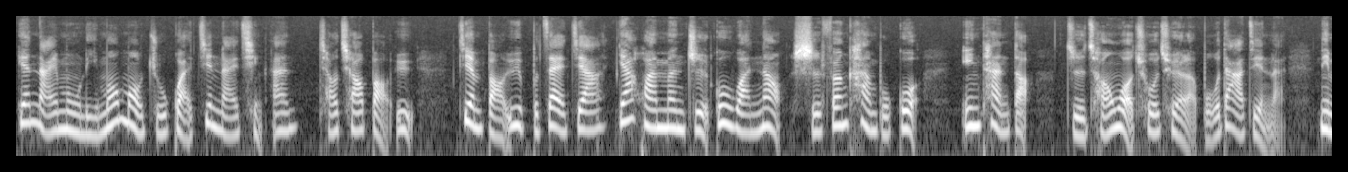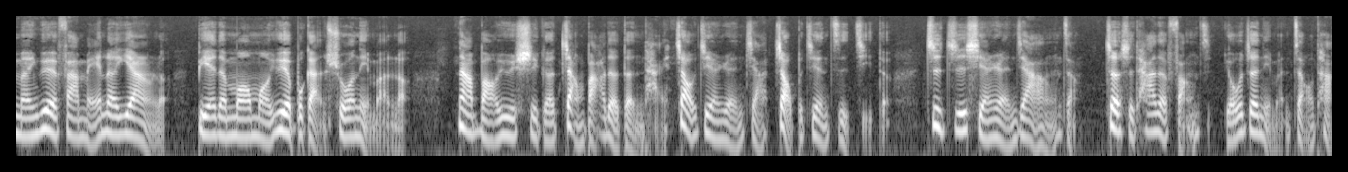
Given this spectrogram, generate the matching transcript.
天奶母李某某拄拐进来请安，瞧瞧宝玉，见宝玉不在家，丫鬟们只顾玩闹，十分看不过，因叹道：“只从我出去了，不大进来，你们越发没了样了。别的嬷嬷越不敢说你们了。那宝玉是个丈八的灯台，照见人家，照不见自己的，自知嫌人家肮脏。这是他的房子，由着你们糟蹋，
